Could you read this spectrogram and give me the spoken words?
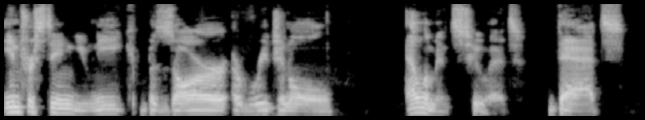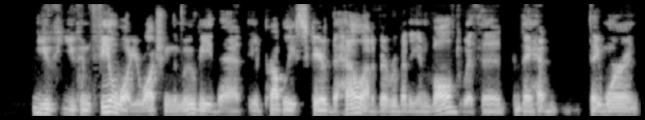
interesting, unique, bizarre, original elements to it that you you can feel while you're watching the movie that it probably scared the hell out of everybody involved with it. They had they weren't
